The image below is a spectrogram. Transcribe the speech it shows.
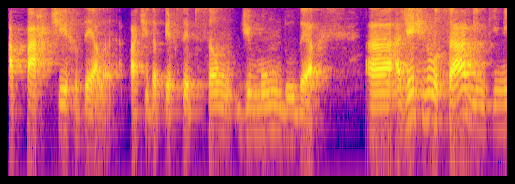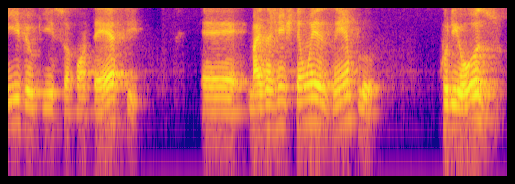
a partir dela, a partir da percepção de mundo dela. a gente não sabe em que nível que isso acontece, é, mas a gente tem um exemplo curioso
